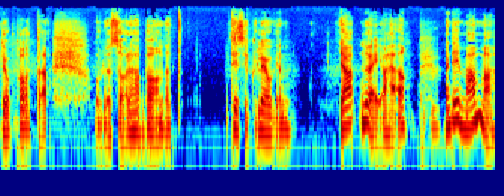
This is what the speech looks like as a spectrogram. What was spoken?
gå och prata och då sa det här barnet till psykologen, ja nu är jag här, mm. men det är mamma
